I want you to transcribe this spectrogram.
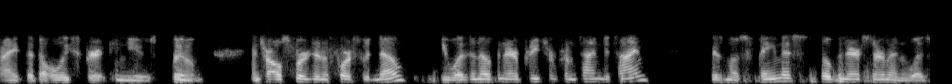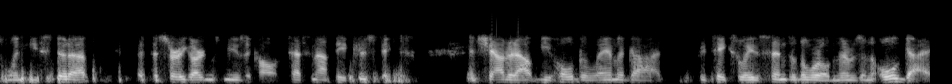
right? That the Holy Spirit can use. Boom. And Charles Spurgeon, of course, would know he was an open air preacher from time to time. His most famous open air sermon was when he stood up at the Surrey Gardens Music Hall, testing out the acoustics, and shouted out, Behold the Lamb of God who takes away the sins of the world. And there was an old guy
